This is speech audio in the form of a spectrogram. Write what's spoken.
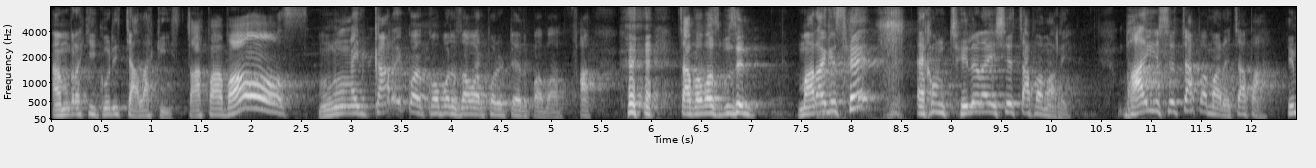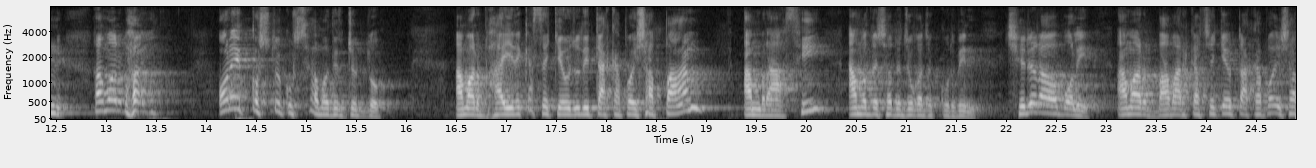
আমরা কি করি? চালাকি। চাপাবাস কারে কয় কবর যাওয়ার পরে টের পাবা? চাপাবাস বুঝেন? মারা গেছে, এখন ছেলেরা এসে চাপা মারে। ভাই এসে চাপা মারে, চাপা। এমনি, আমার ভাই অনেক কষ্ট করছে আমাদের জন্য। আমার ভাইয়ের কাছে কেউ যদি টাকা পয়সা পান, আমরা আসি, আমাদের সাথে যোগাযোগ করবেন। ছেলেরাও বলে, আমার বাবার কাছে কেউ টাকা পয়সা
